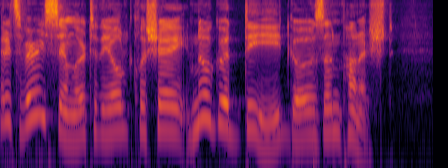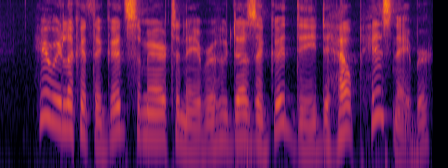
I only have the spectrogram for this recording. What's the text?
and it's very similar to the old cliche no good deed goes unpunished. Here we look at the Good Samaritan neighbor who does a good deed to help his neighbor,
